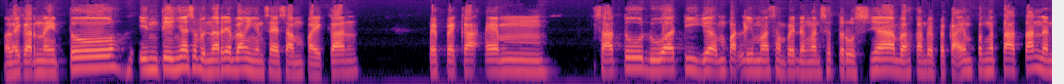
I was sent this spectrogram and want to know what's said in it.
Oleh karena itu, intinya sebenarnya Bang ingin saya sampaikan PPKM 1, 2, 3, 4, 5 sampai dengan seterusnya bahkan PPKM pengetatan dan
